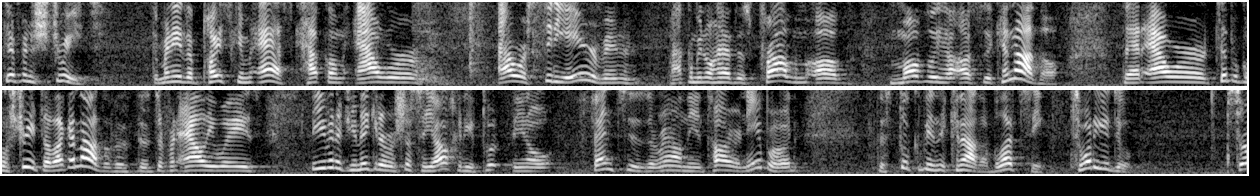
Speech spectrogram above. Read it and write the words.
different streets. The many of the Paiskim ask, how come our our city Erevin, how come we don't have this problem of mavoi asa kinado? that our typical streets are like another. There's, there's different alleyways. Even if you make it a Rosh Hashanah, you put you know fences around the entire neighborhood, there still could be in the Canada. But let's see. So what do you do? So.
